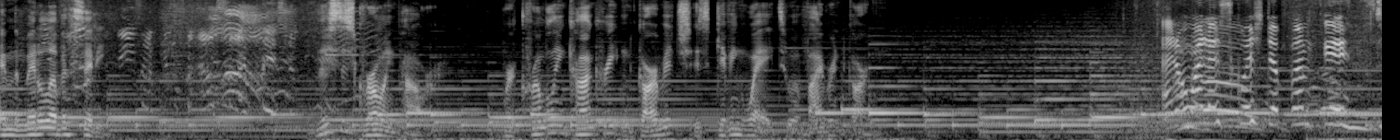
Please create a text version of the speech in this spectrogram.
in the middle of a city. This is growing power, where crumbling concrete and garbage is giving way to a vibrant garden. I don't want to squish the pumpkins.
